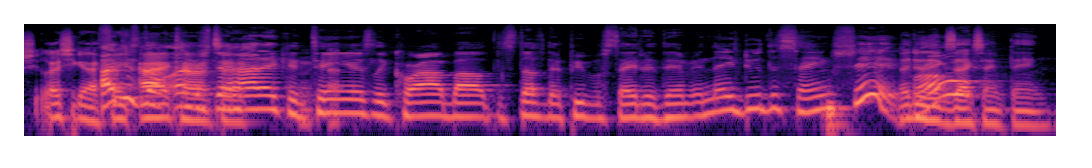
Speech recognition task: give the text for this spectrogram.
She like she got I just don't understand contact. how they continuously cry about the stuff that people say to them, and they do the same shit. They do bro. the exact same thing.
